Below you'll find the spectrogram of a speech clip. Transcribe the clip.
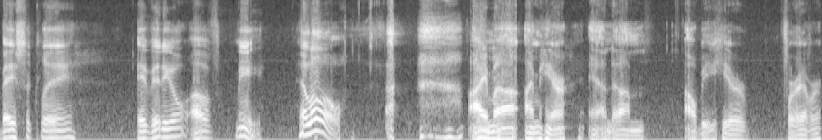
basically a video of me. Hello! I'm uh, I'm here and um, I'll be here forever.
